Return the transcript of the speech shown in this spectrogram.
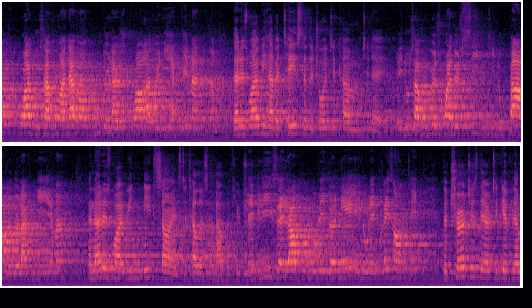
pourquoi nous avons un avant-goût de la joie à venir dès maintenant. That is why we have a taste of the joy to come today. Et nous avons besoin de signes qui nous parlent de l'avenir. And that is why we need signs to tell us about the future. L'Église est là pour nous les donner et nous les présenter. The church is there to give them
